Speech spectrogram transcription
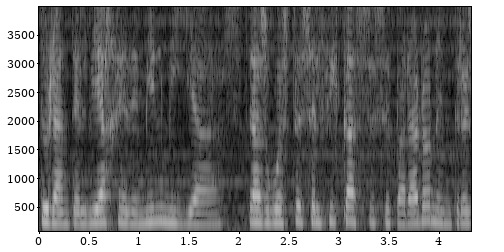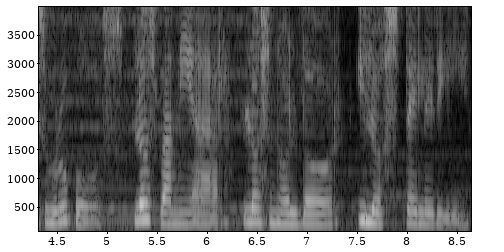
Durante el viaje de mil millas, las huestes élficas se separaron en tres grupos, los Vaniar, los Noldor y los Teleri.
